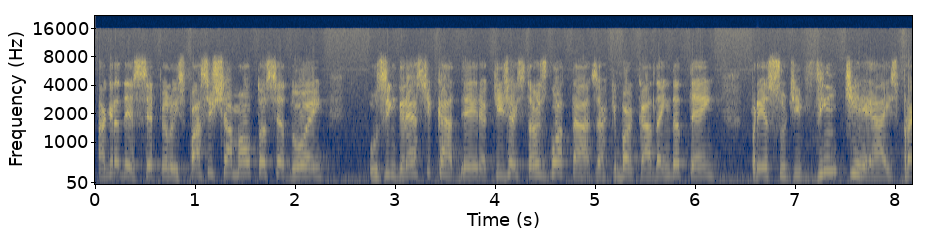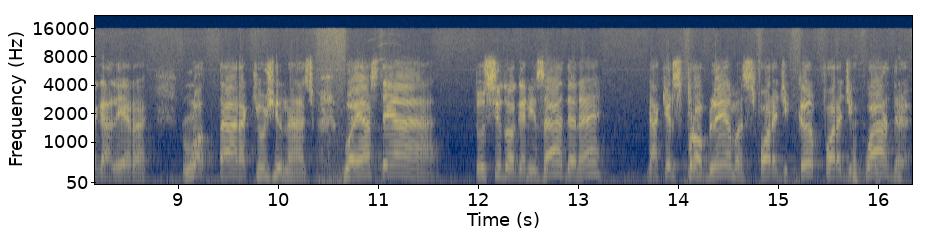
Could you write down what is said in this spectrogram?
Agradecer pelo espaço e chamar o torcedor, hein? Os ingressos de cadeira aqui já estão esgotados. A arquibancada ainda tem preço de 20 reais para galera lotar aqui o ginásio. Goiás tem a torcida organizada, né? Daqueles problemas fora de campo, fora de quadra,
